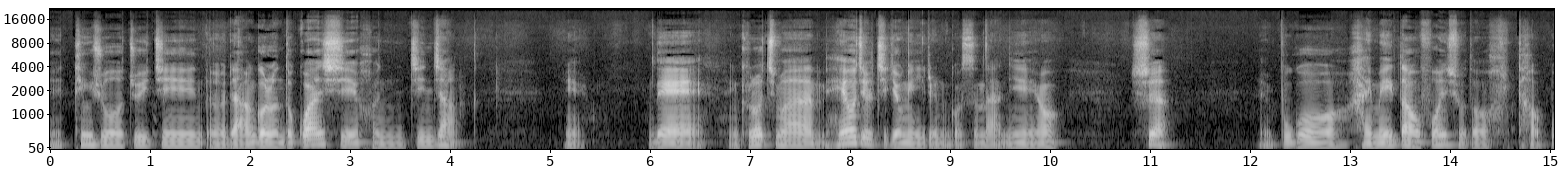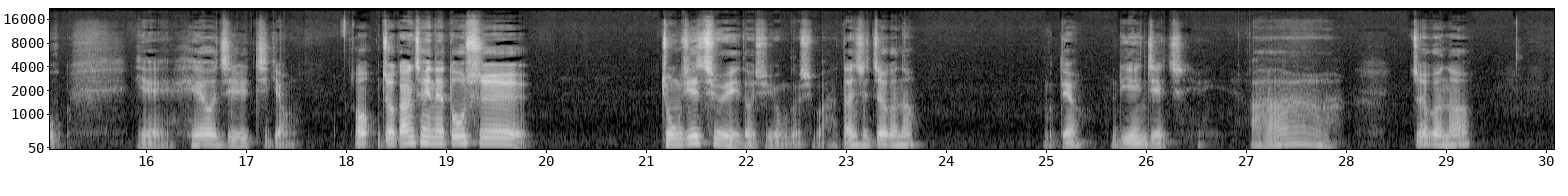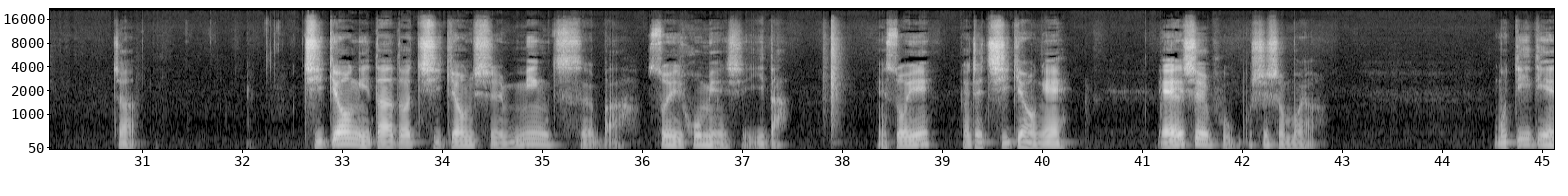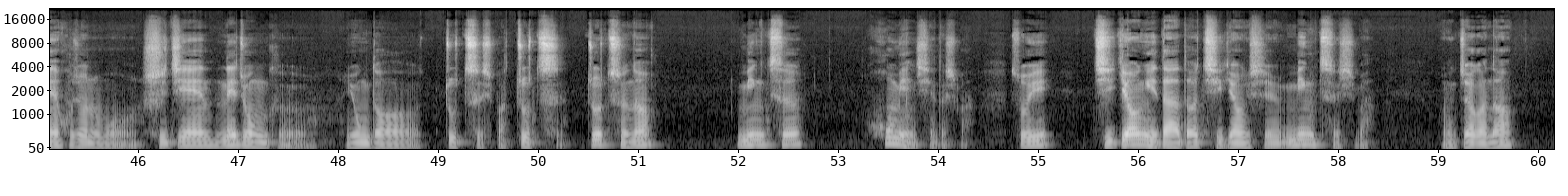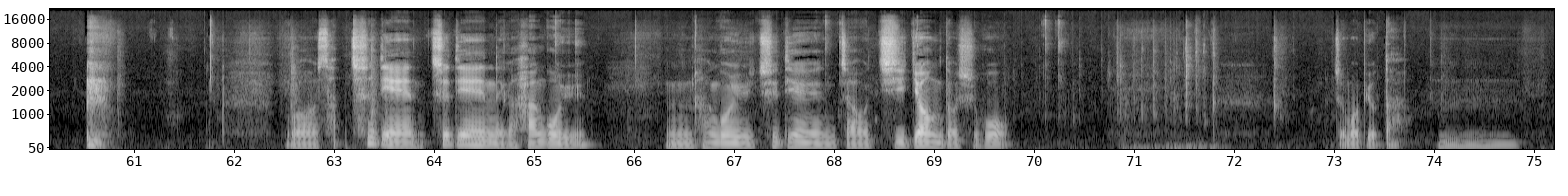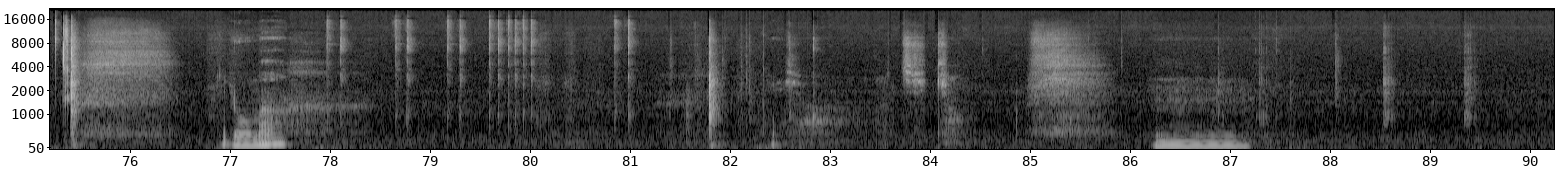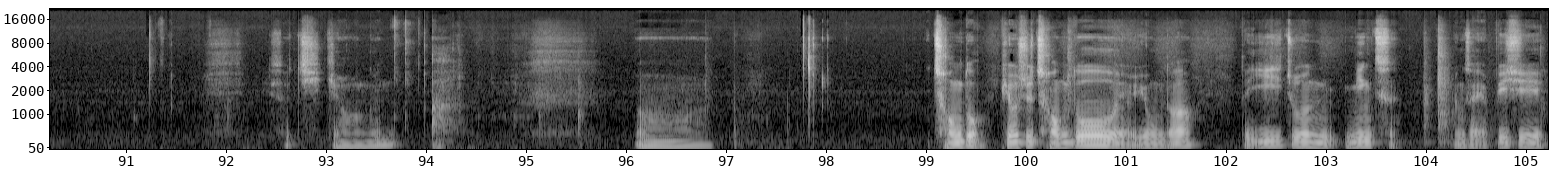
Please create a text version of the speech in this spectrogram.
哎，听说最近呃两个人的关系很紧张， 예. 네. 그렇지만 헤어질 지경에 이르는 것은 아니에요. 是. 예, 不过还没到分手的到不 예, 헤어질 지경. 어, 这刚才呢都是中介词汇的使用的是吧？但是这个呢？ 어때요? 连接词. 아, 这个呢? 자, 지경이다 더 지경是 名词吧, 所以后面是一다. 所以在 지경에 L是什么呀? 뭐 地点或者呢 뭐 时间那种个用的助词是吧？助词，助词呢名词后面写的是吧？所以 지경이다 더 지경是 名词是吧？ 嗯，这个呢， 我词典词典那个韩国语，嗯，韩国语词典找지경的时候怎么表达？嗯，有吗？ 지경은 아, 어, 정도, 表示 정도 用的 이존 명词 명사예요. 必须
